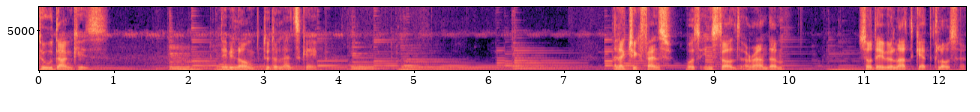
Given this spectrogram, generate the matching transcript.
two donkeys. They belong to the landscape. Electric fence was installed around them so they will not get closer.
